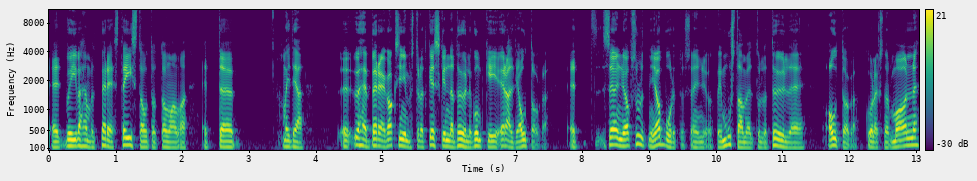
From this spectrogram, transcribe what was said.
et või vähemalt peres teist autot omama, et äh, ma ei tea, ühe pere kaks inimest tulevad kesklinna tööle kumbki eraldi autoga. Et see on ju absoluutne jaburdus, on ju, või Mustamäelt tulla tööle autoga, kui oleks normaalne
